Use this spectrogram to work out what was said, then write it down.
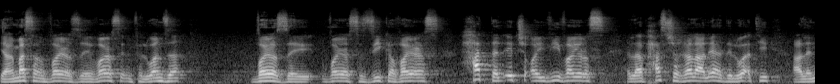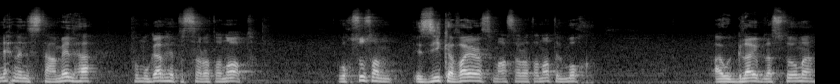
يعني مثلا فيروس زي فيروس الانفلونزا فيروس زي فيروس الزيكا فيروس حتى الاتش اي في فيروس الأبحاث شغالة عليها دلوقتي على إن إحنا نستعملها في مجابهه السرطانات وخصوصا الزيكا فيروس مع سرطانات المخ أو ال glioblastoma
